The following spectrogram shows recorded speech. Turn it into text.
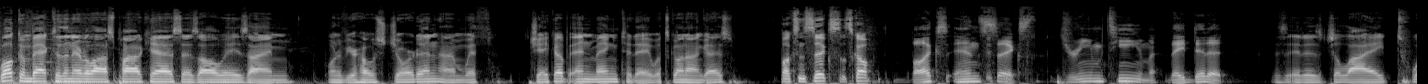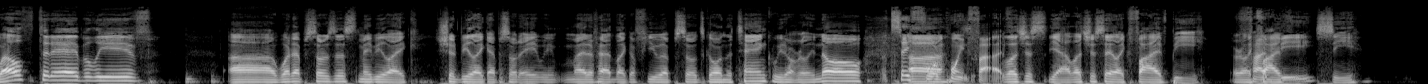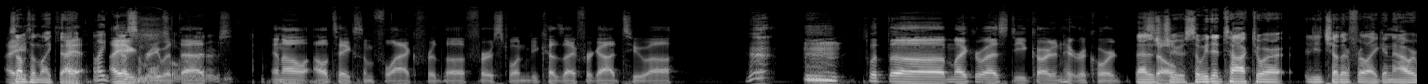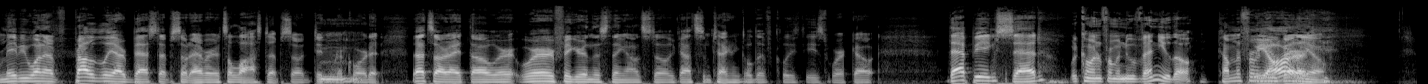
Welcome back to the Never Lost podcast. As always, I'm one of your hosts, Jordan. I'm with Jacob and Meng today. What's going on, guys? Bucks and six. Let's go. Bucks and sixth. Dream team. They did it. This- It is July 12th today, I believe. Uh, what episode is this? Maybe like should be like episode eight. We might have had like a few episodes go in the tank. We don't really know. Let's say Uh, four point five. Let's just yeah, let's just say like five B or like 5B. five C, I- something like that. I like I agree with that. letters. And I'll I'll take some flack for the first one because I forgot to uh put the micro SD card and hit record. That is So, true. So we did talk to our each other for like an hour. Maybe one of probably our best episode ever. It's a lost episode. Didn't Mm-hmm. record it. That's all right though. We're we're figuring this thing out still. We got some technical difficulties to work out. That being said, We're coming from a new venue though. coming from We a new are. venue.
